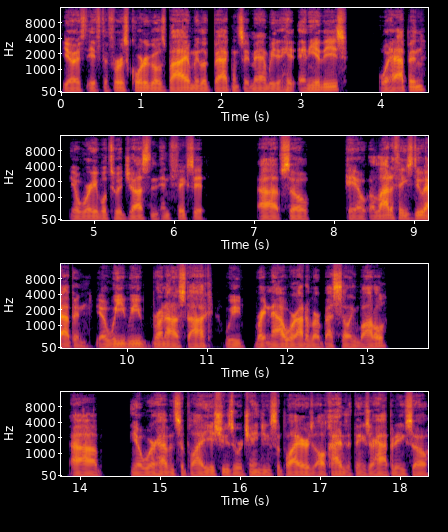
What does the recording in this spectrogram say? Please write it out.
you know, if, if the first quarter goes by and we look back and say, man, we didn't hit any of these, what happened? You know, we're able to adjust and, and fix it. Uh, so, you know, a lot of things do happen. You know, we, we run out of stock. We, right now we're out of our best selling bottle. Uh, you know, we're having supply issues. We're changing suppliers. All kinds of things are happening. So,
